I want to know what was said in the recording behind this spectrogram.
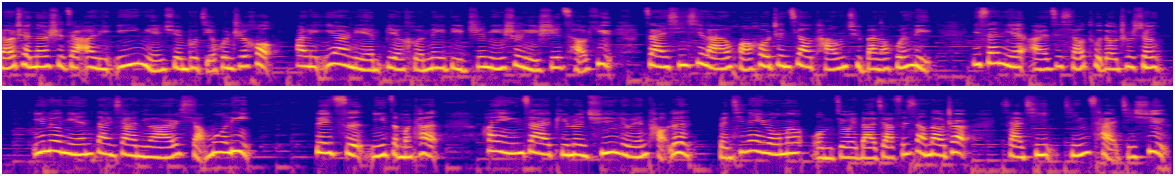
姚晨呢是在二零一一年宣布结婚之后，二零一二年便和内地知名摄影师曹郁在新西兰皇后镇教堂举办了婚礼。一三年儿子小土豆出生，一六年诞下女儿小茉莉。对此你怎么看？欢迎在评论区留言讨论。本期内容呢，我们就为大家分享到这儿，下期精彩继续。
